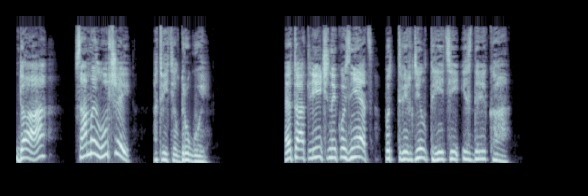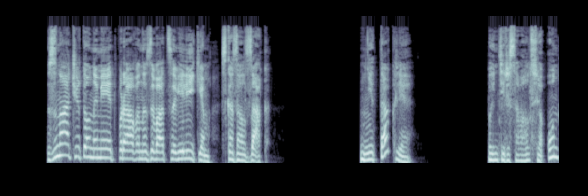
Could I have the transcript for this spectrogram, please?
«Да, самый лучший», — ответил другой. «Это отличный кузнец», — подтвердил третий издалека. «Значит, он имеет право называться великим», — сказал Зак. «Не так ли?» — поинтересовался он,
